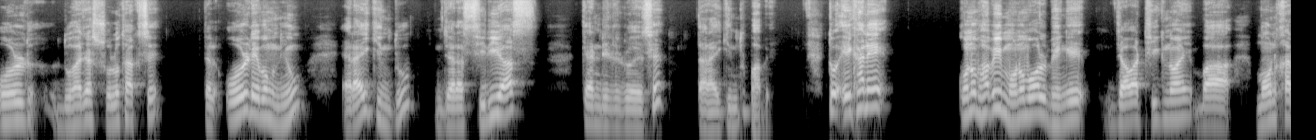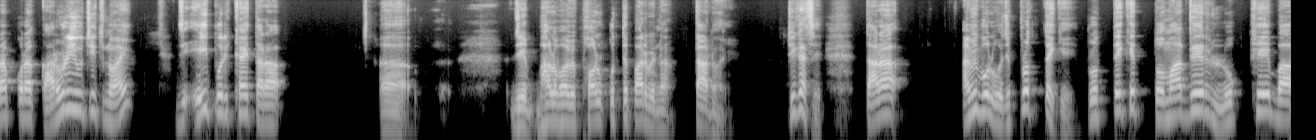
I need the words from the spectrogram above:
ওল্ড দু ষোলো থাকছে। তাহলে ওল্ড এবং নিউ এরাই কিন্তু যারা সিরিয়াস ক্যান্ডিডেট রয়েছে, তারাই কিন্তু পাবে। তো এখানে কোনোভাবেই মনোবল ভেঙে যাওয়া ঠিক নয় বা মন খারাপ করা কারোরই উচিত নয় যে এই পরীক্ষায় তারা যে ভালোভাবে ফল করতে পারবে না, তা নয়। ঠিক আছে? তারা, আমি বলব যে প্রত্যেকে প্রত্যেকে তোমাদের লক্ষ্যে বা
